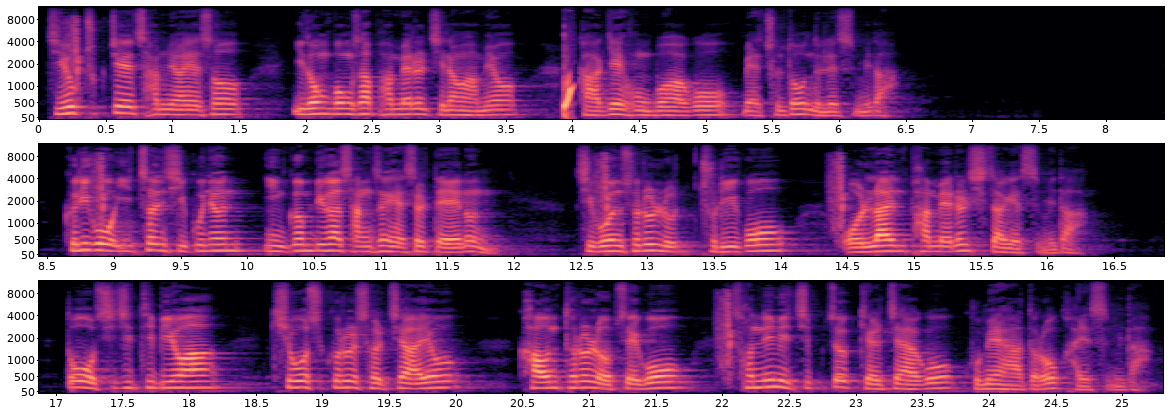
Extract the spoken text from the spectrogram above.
지역 축제에 참여해서 이동봉사 판매를 진행하며 가게 홍보하고 매출도 늘렸습니다. 그리고 2019년 인건비가 상승했을 때에는 직원 수를 줄이고 온라인 판매를 시작했습니다. 또 CCTV와 키오스크를 설치하여 카운터를 없애고 손님이 직접 결제하고 구매하도록 하였습니다.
